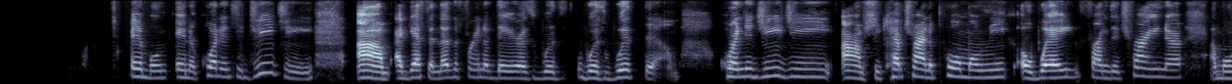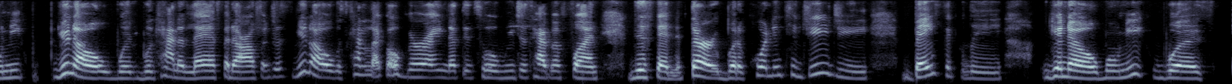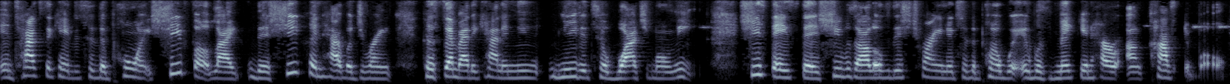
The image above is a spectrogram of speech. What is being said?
And, and according to Gigi, um, I guess another friend of theirs was was with them. According to Gigi, um, she kept trying to pull Monique away from the trainer, and Monique, you know, would would kind of laugh it off and just, you know, was kind of like, "Oh, girl, ain't nothing to it. We just having fun." This, that, and the third. But according to Gigi, basically, you know, Monique was intoxicated to the point she felt like that she couldn't have a drink because somebody kind of need, needed to watch Monique. She states that she was all over this trainer to the point where it was making her uncomfortable.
